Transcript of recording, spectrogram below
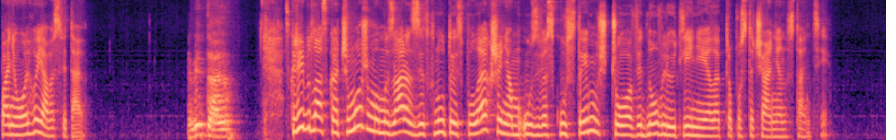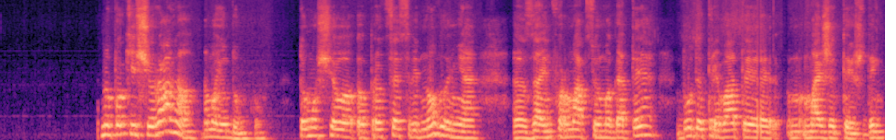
Пані Ольго, я вас вітаю. Вітаю. Скажіть, будь ласка, чи можемо ми зараз зітхнути з полегшенням у зв'язку з тим, що відновлюють лінії електропостачання на станції? Ну, поки що рано, на мою думку, тому що е, процес відновлення е, за інформацією МАГАТЕ буде тривати майже тиждень.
